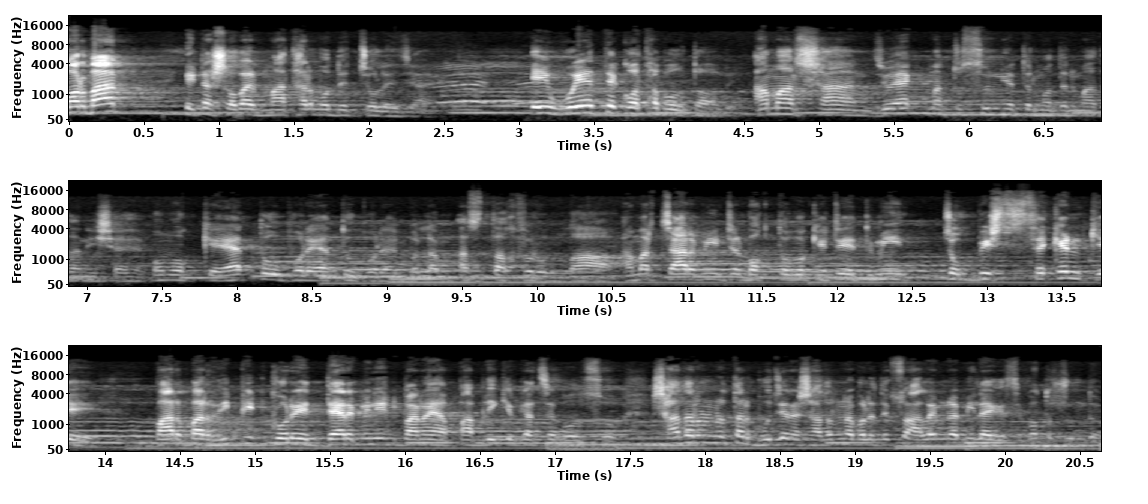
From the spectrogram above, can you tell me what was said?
বরবাদ, এটা সবার মাথার মধ্যে চলে যায়। এই ওয়েতে কথা বলতে হবে। আমার শান যে একমাত্র সুনিয়তের মধ্যে মাদানী সাহেব, অমুককে এত উপরে এত উপরে বললাম, আস্তাগফিরুল্লাহ। আমার চার মিনিটের বক্তব্য কেটে তুমি চব্বিশ সেকেন্ডকে বারবার রিপিট করে দেড় মিনিট বানায় পাবলিকের কাছে বলছো। সাধারণত তার বুঝে না, সাধারণ বলে দেখছ আলেমরা মিলে গেছে, কত সুন্দর।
